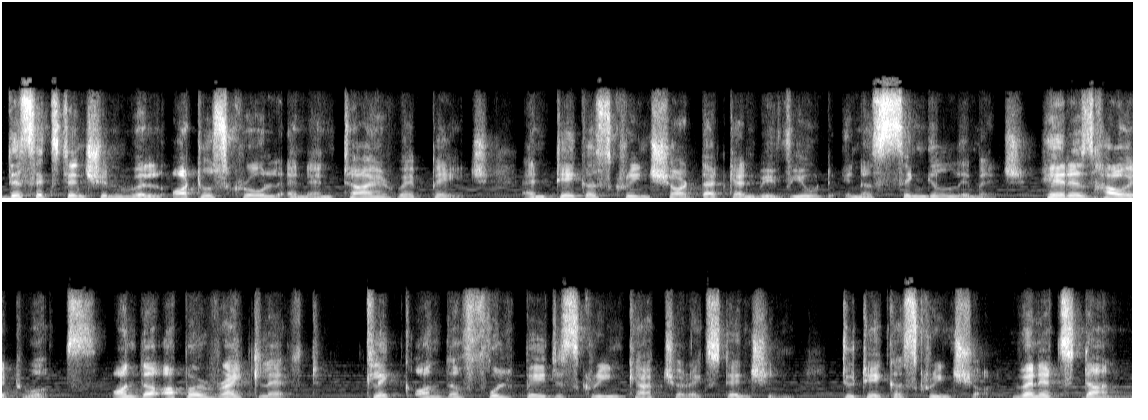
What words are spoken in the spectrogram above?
This extension will auto scroll an entire web page and take a screenshot that can be viewed in a single image. Here is how it works. On the upper right left, click on the full page screen capture extension to take a screenshot. When it's done,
